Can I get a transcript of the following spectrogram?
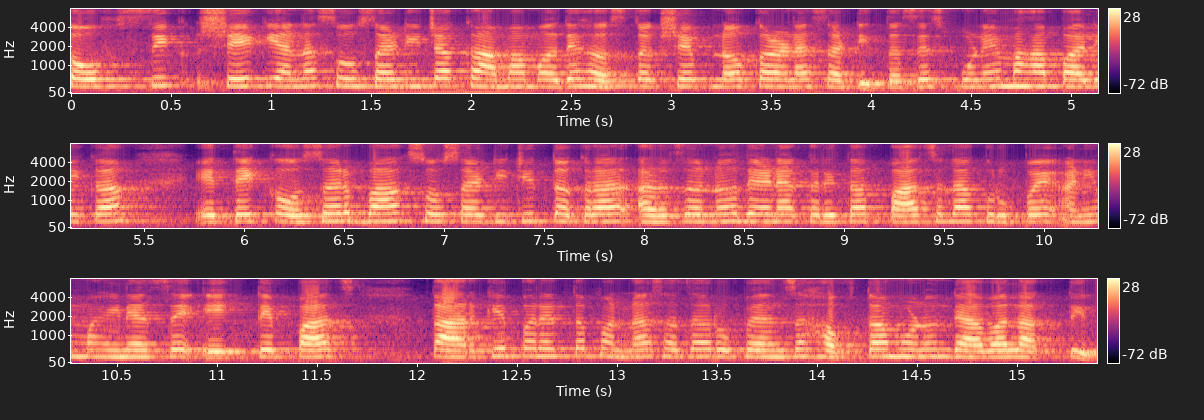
तौफिक शेख यांना सोसायटीच्या कामामध्ये हस्तक्षेप न करण्यासाठी तसेच पुणे महापालिका येथे कौसरबाग सोसायटीची तक्रार अर्ज न देण्याकरिता पाच लाख रुपये आणि महिन्याचे एक ते पाच तारखेपर्यंत पन्नास हजार रुपयांचा हप्ता म्हणून द्यावा लागतील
